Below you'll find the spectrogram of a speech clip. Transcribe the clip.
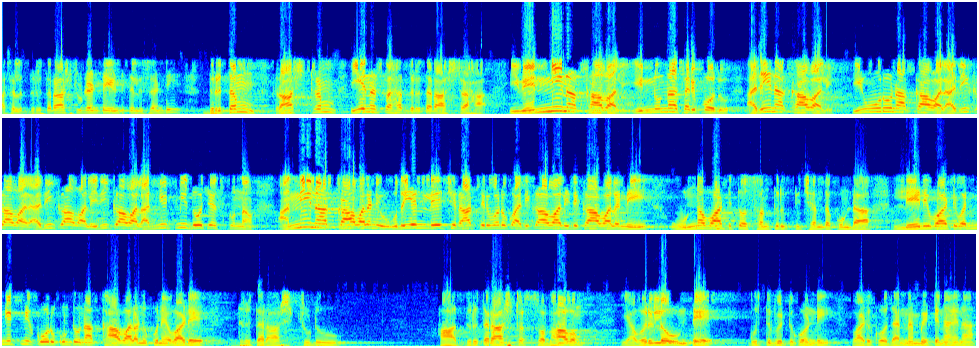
అసలు ధృతరాష్ట్రుడు అంటే ఏంటి తెలుసండి? ధృతం రాష్ట్రం ఈయన సహ ధృతరాష్ట్ర. ఇవన్నీ నాకు కావాలి ఎన్నున్నా సరిపోదు. అది నాకు కావాలి ఈ ఊరు నాకు కావాలి అది కావాలి అది కావాలి ఇది కావాలి అన్నిటినీ దోచేసుకుందాం. అన్నీ నాకు కావాలని ఉదయం లేచి రాత్రి వరకు అది కావాలి ఇది కావాలని ఉన్న వాటితో సంతృప్తి చెందకుండా లేని వాటివన్నిటినీ కోరుకుంటూ నాకు కావాలనుకునేవాడే ధృతరాష్ట్రుడు. ఆ ధృతరాష్ట్ర స్వభావం ఎవరిలో ఉంటే గుర్తుపెట్టుకోండి. వాడికో దండం పెట్టిన ఆయన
